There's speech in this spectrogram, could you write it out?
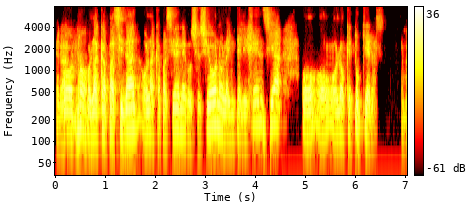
¿verdad? No, no. O la capacidad, o la capacidad de negociación, o la inteligencia, o, o- o lo que tú quieras, ¿ok?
